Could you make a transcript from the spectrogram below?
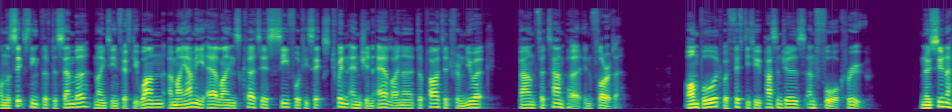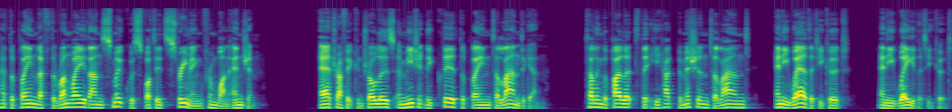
On the 16th of December 1951, a Miami Airlines Curtiss C 46 twin engine airliner departed from Newark, bound for Tampa in Florida. On board were 52 passengers and 4 crew. No sooner had the plane left the runway than smoke was spotted streaming from one engine. Air traffic controllers immediately cleared the plane to land again, telling the pilot that he had permission to land anywhere that he could, any way that he could.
